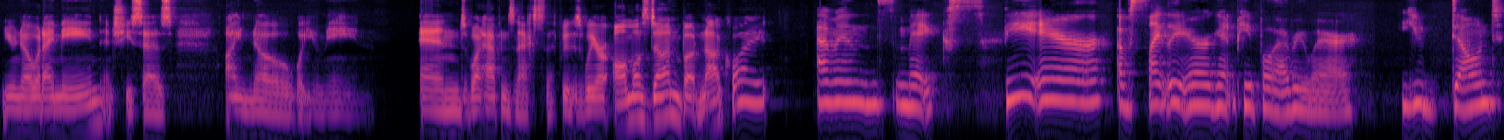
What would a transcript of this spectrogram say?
You know what I mean? And she says, I know what you mean. And what happens next? Because we are almost done, but not quite. Evans makes the air of slightly arrogant people everywhere. You don't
